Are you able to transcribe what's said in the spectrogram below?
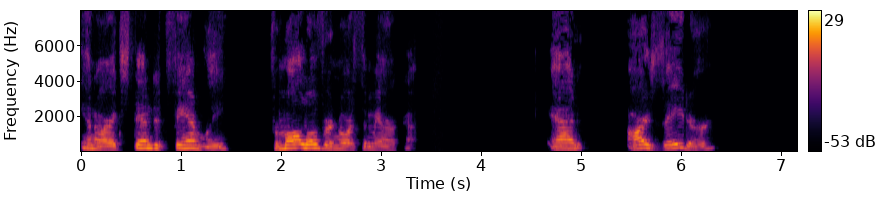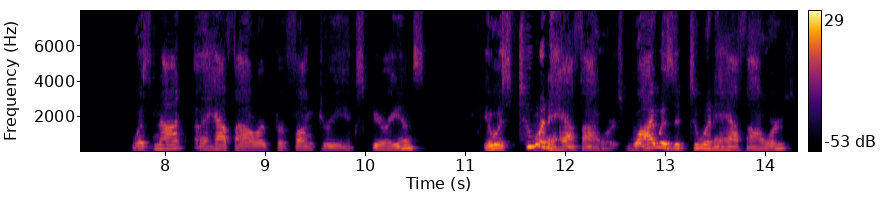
in our extended family from all over North America. And our Seder was not a half hour perfunctory experience. It was two and a half hours. Why was it two and a half hours?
